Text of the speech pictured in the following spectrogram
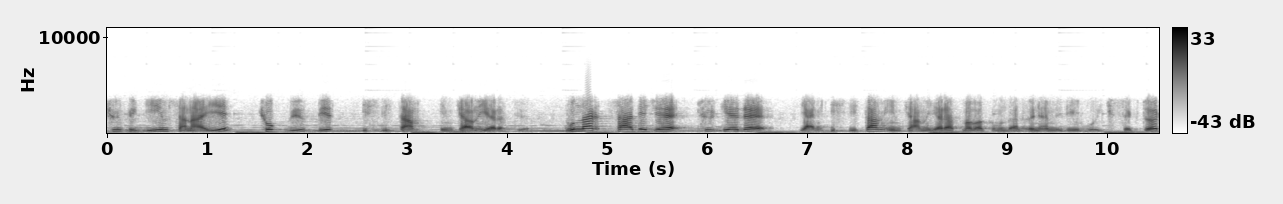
Çünkü giyim sanayi çok büyük bir istihdam imkanı yaratıyor. Bunlar sadece Türkiye'de yani istihdam imkanı yaratma bakımından önemli değil bu iki sektör.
